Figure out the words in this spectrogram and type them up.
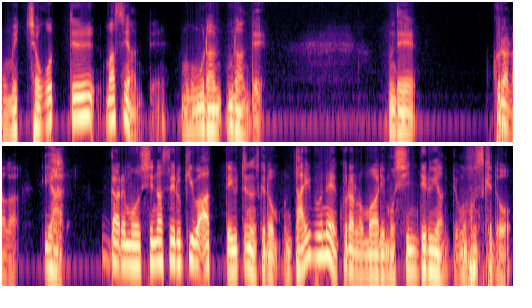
もうめっちゃ怒ってますやんって。もう恨、恨んで。んで、クララが、いや、誰も死なせる気はあって言ってるんですけど、だいぶね、クララの周りも死んでるやんって思うんですけど、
